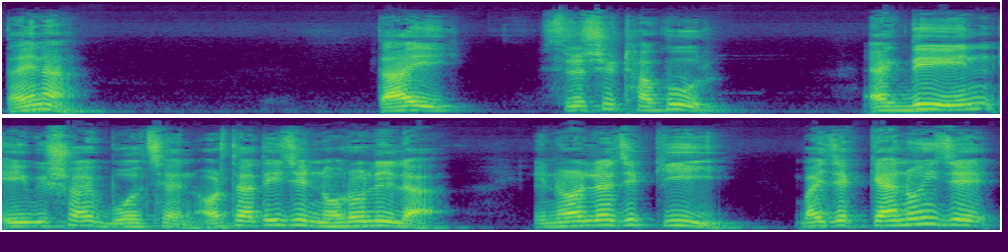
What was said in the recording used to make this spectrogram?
তাই না? তাই শ্রী ঠাকুর একদিন এই বিষয়ে বলছেন, অর্থাৎ এই যে নরলীলা, এই নরলীলা যে কী বা এই যে কেনই যে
